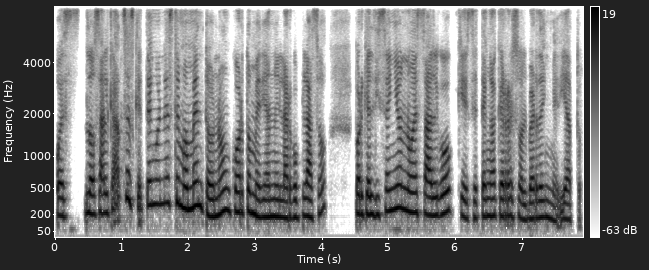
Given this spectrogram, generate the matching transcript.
pues los alcances que tengo en este momento, ¿no? Un corto, mediano y largo plazo, porque el diseño no es algo que se tenga que resolver de inmediato.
